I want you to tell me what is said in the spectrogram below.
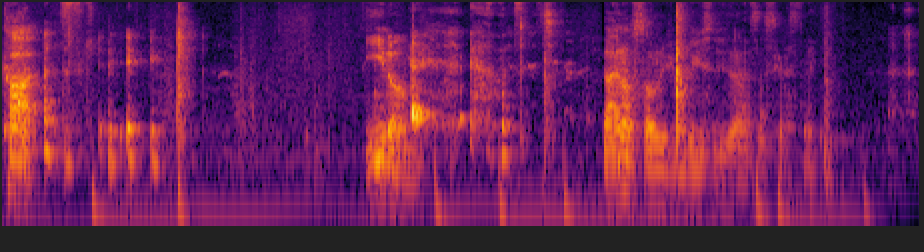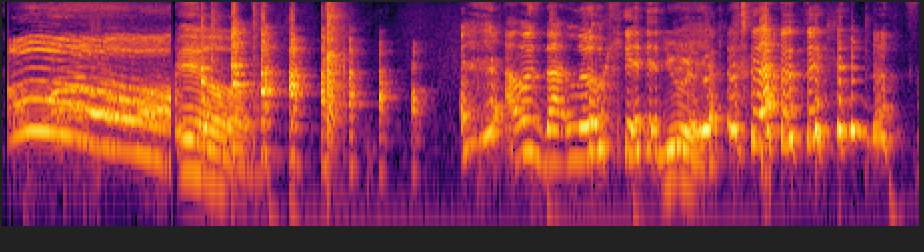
Caught. I'm just kidding. Eat them. I know so many people who used to do that. That's disgusting. Oh! Ew. I was that little kid. You were that. I would pick their nose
